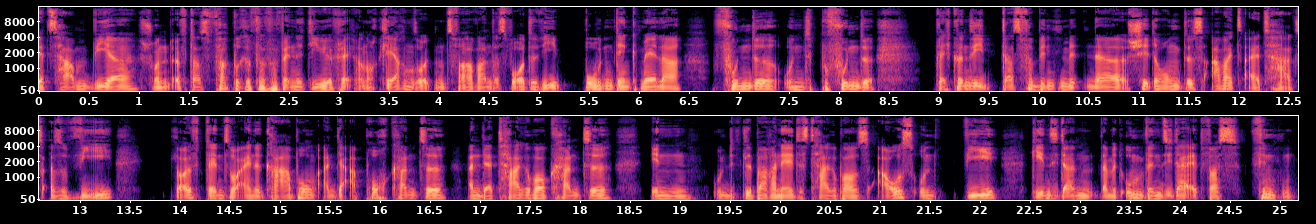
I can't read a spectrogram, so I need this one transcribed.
Jetzt haben wir schon öfters Fachbegriffe verwendet, die wir vielleicht auch noch klären sollten. Und zwar waren das Worte wie Bodendenkmäler, Funde und Befunde. Vielleicht können Sie das verbinden mit einer Schilderung des Arbeitsalltags. Also wie läuft denn so eine Grabung an der Abbruchkante, an der Tagebaukante in unmittelbarer Nähe des Tagebaus aus und wie gehen Sie dann damit um, wenn Sie da etwas finden?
